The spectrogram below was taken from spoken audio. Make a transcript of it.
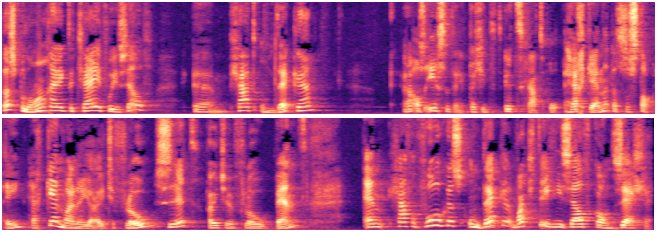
Dat is belangrijk dat jij voor jezelf uh, gaat ontdekken. Als eerste dat je het gaat herkennen. Dat is stap 1. Herken wanneer je uit je flow zit, uit je flow bent. En ga vervolgens ontdekken wat je tegen jezelf kan zeggen.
